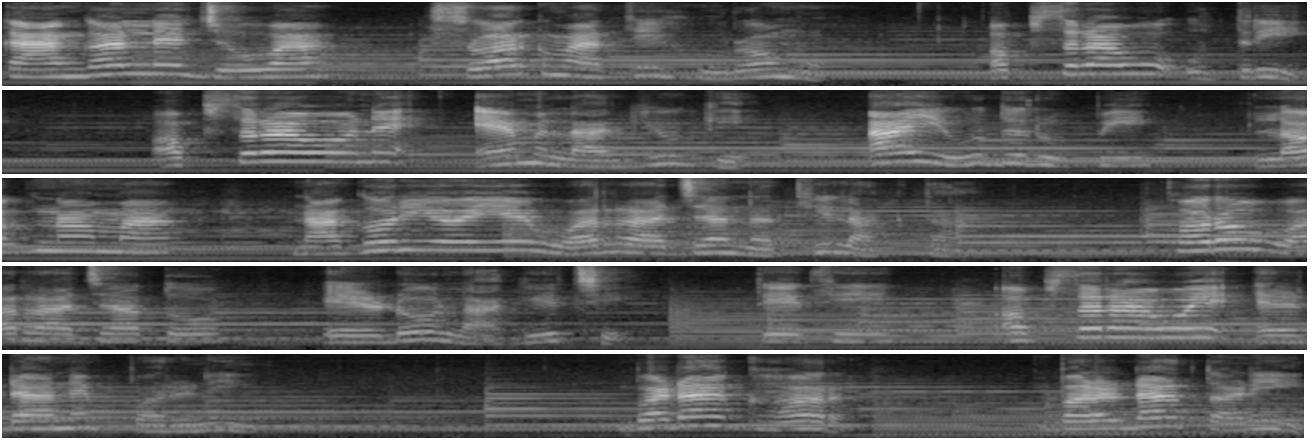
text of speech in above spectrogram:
કાંગલને જોવા સ્વર્ગમાંથી હુરમો, અપ્સરાઓ ઉતરી. અપ્સરાઓને એમ લાગ્યું કે આ યુદ્ધરૂપી લગ્નમાં નાગરીઓએ વરરાજા નથી લાગતા. ખરો વરરાજા તો એરડો લાગે છે. તેથી અપ્સરાઓએ એરડાને પરણી. બડા ઘર, બરડા તણી,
